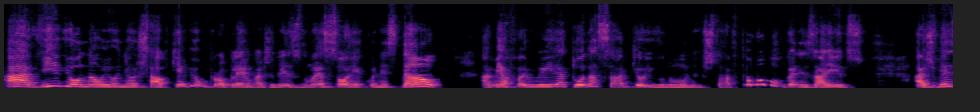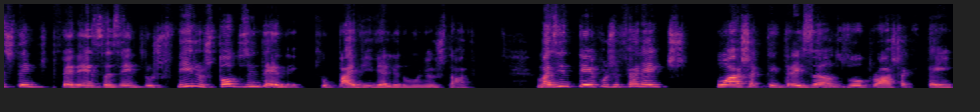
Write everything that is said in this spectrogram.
Ah, vive ou não em união estável? Quer ver um problema? Às vezes não é só reconhecer. Não, a minha família toda sabe que eu vivo numa união estável. Então vamos organizar isso. Às vezes tem diferenças entre os filhos, todos entendem que o pai vive ali numa união estável, mas em tempos diferentes. Um acha que tem três anos, outro acha que tem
